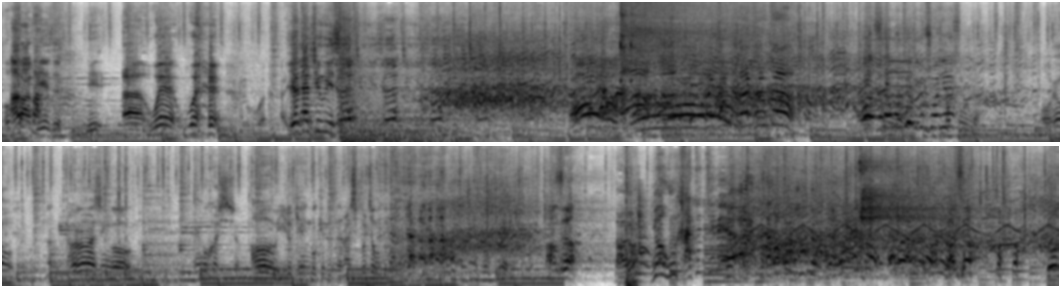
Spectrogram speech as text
오빠. 아빠. 비즈. 니, 아, 왜, 왜, 여자친구 있어? 어 대답 못해 지금 시원이야? 어, 형 결혼하신 거 행복하시죠? 아우, 이렇게 행복해도 되나 싶을 정도로. 방수야. 야 우리 같은 팀이야 너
